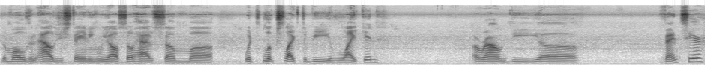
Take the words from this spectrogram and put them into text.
the mold and algae staining. We also have some uh, what looks like to be lichen around the uh, vents here.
